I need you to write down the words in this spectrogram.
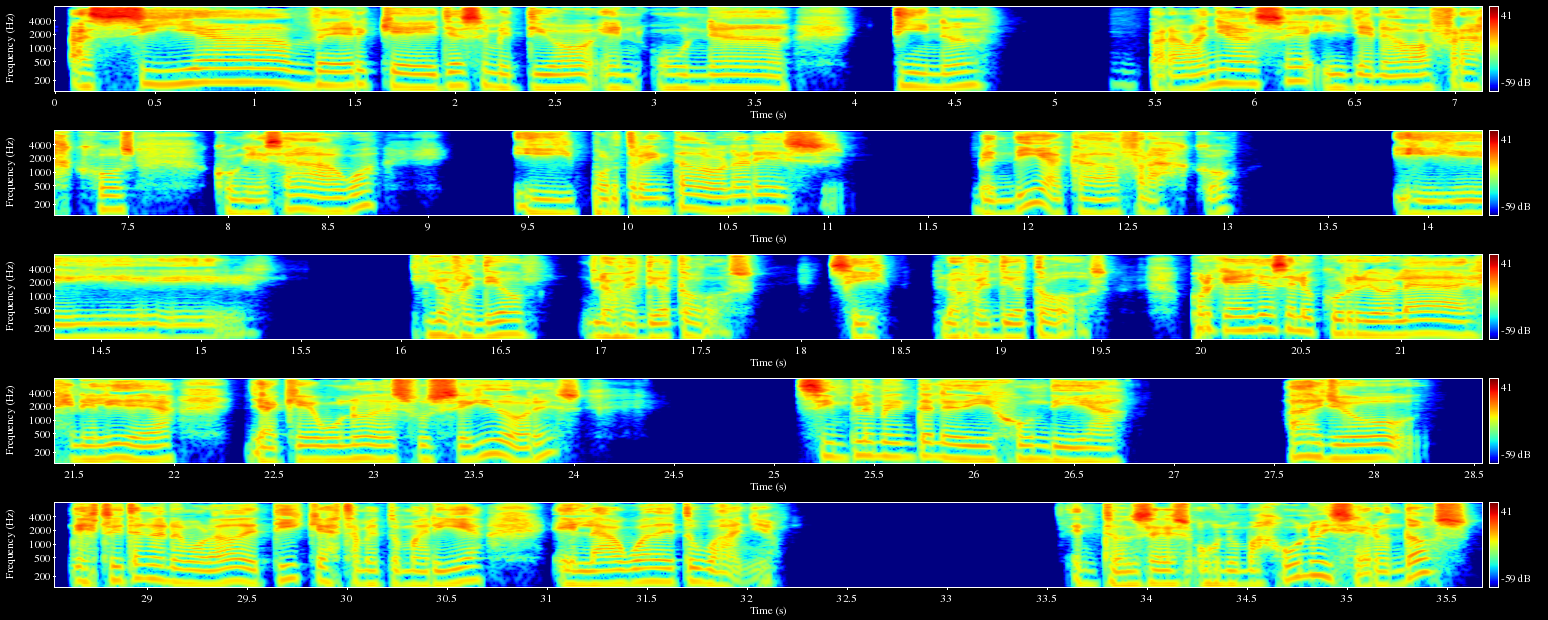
hacía ver que ella se metió en una tina para bañarse y llenaba frascos con esa agua y por 30 dólares vendía cada frasco y los vendió, los vendió todos. Sí, los vendió todos. Porque a ella se le ocurrió la genial idea, ya que uno de sus seguidores simplemente le dijo un día, ah, yo estoy tan enamorado de ti que hasta me tomaría el agua de tu baño. Entonces, uno más uno hicieron dos.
